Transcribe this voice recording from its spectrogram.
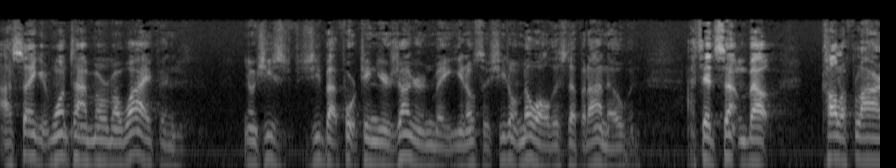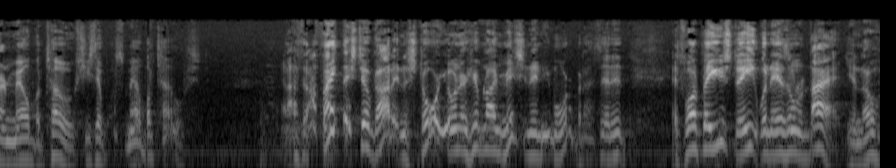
I sang it one time over my wife, and you know she's she's about 14 years younger than me, you know, so she don't know all this stuff, but I know. And I said something about cauliflower and Melba toast. She said, "What's Melba toast?" And I said, "I think they still got it in the store. You don't hear me mention it anymore." But I said it. It's what they used to eat when they was on a diet, you know.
